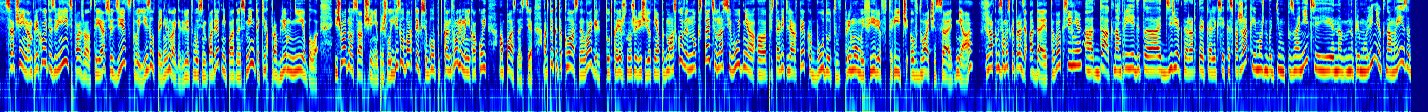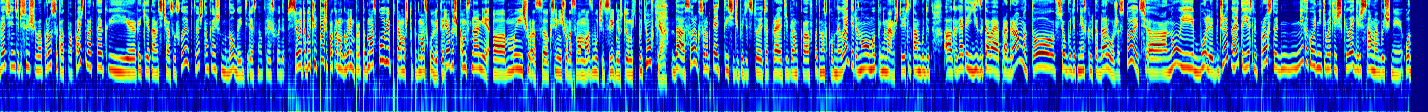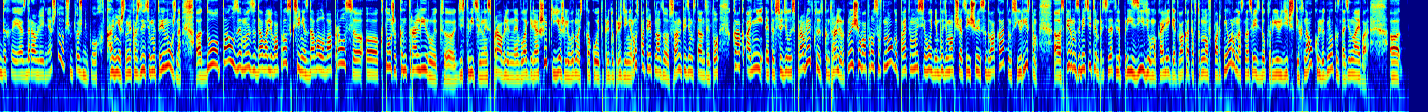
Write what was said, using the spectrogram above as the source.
Сообщение нам приходит, извините, пожалуйста, я все детство ездил в пионерлагерь. Лет 8 подряд ни по одной смене таких проблем не было. Еще одно сообщение пришло. Ездил в Артек, все было под контролем и никакой опасности. Артек это классный лагерь. Тут, конечно, уже речь идет не о Подмосковье, но, кстати, у нас сегодня э, представители Артека будут в прямом эфире в, 3, в 2 часа дня на «Комсомольской правде». А до этого, Ксения? А, да, к нам приедет а, директор Артека Алексей Каспаржак, и можно будет ему позвонить и на, на прямую линию к нам и задать все интересующие вопросы, как попасть в Артек и какие там сейчас условия, потому что там, конечно, много интересного происходит. Все это будет чуть позже, пока мы говорим про Подмосковье, потому что Подмосковье это рядышком с нами. Мы еще раз, Ксения еще раз вам озвучит среднюю стоимость путевки. Да, 40-45 тысяч будет стоить отправить ребенка в подмосковный лагерь, но мы понимаем, что если там будет какая-то языковая программа, то все будет несколько дороже стоить. Ну и более бюджетно это если просто никакой не тематический лагерь, самый обычный отдых и оздоровление, что, в общем, тоже неплохо. Конечно, мне кажется, детям это и нужно. До паузы мы задавали вопрос, Ксения задавала вопрос, кто же контролирует действительно исправленные в лагере ошибки, ежели выносит какое-то предупреждение Роспотребнадзор, санэпидемстанции, то как они это все дело исправляют, кто это контролирует? Ну, еще вопросов много, поэтому мы сегодня будем общаться еще и с адвокатом, с юристом, с первым заместителем председателя президиума коллегии адвокатов Трунов партнер. У нас на связи доктор юридических наук Людмила Константиновна Айвар.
